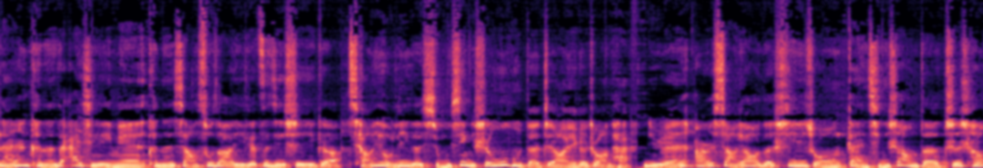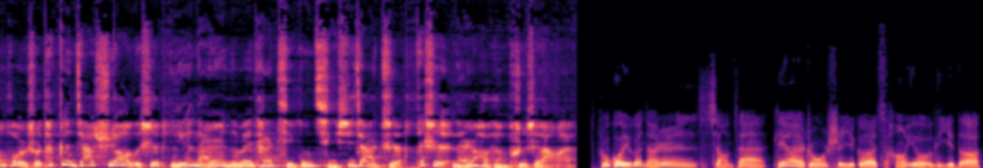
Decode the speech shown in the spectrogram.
男人可能在爱情里面，可能想塑造一个自己是一个强有力的雄性生物的这样一个状态，女人而想要的是一种感情上的支撑，或者说她更加需要的是一个男人能为她提供情绪价值。但是男人好像不是这样哎。如果一个男人想在恋爱中是一个强有力的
